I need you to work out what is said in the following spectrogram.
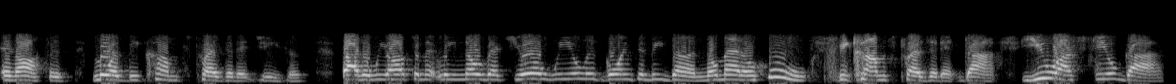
in office, Lord, becomes president, Jesus. Father, we ultimately know that your will is going to be done no matter who becomes president, God. You are still God,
